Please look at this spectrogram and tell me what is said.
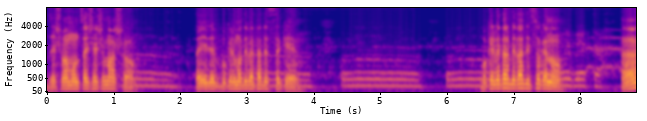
যে সময় মন চাই সেই সময় আসো তাই এই যে বুকের মধ্যে ব্যথা দিচ্ছে কে? বুকের ব্যথার ব্যথা দিচ্ছ কেন? হ্যাঁ?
